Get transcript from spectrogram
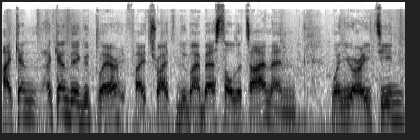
I can I can be a good player if I try to do my best all the time. And when you are 18,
